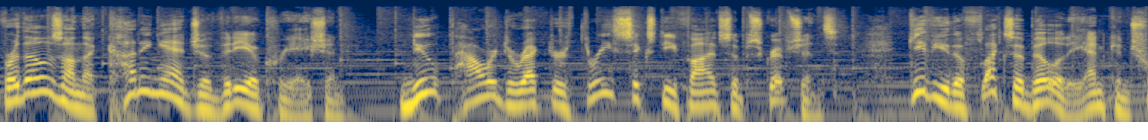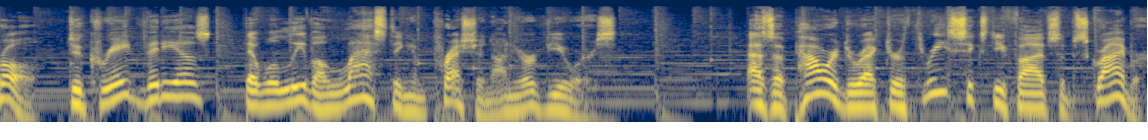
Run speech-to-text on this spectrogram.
For those on the cutting edge of video creation, new Power Director 365 subscriptions give you the flexibility and control to create videos that will leave a lasting impression on your viewers. As a Power Director 365 subscriber,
